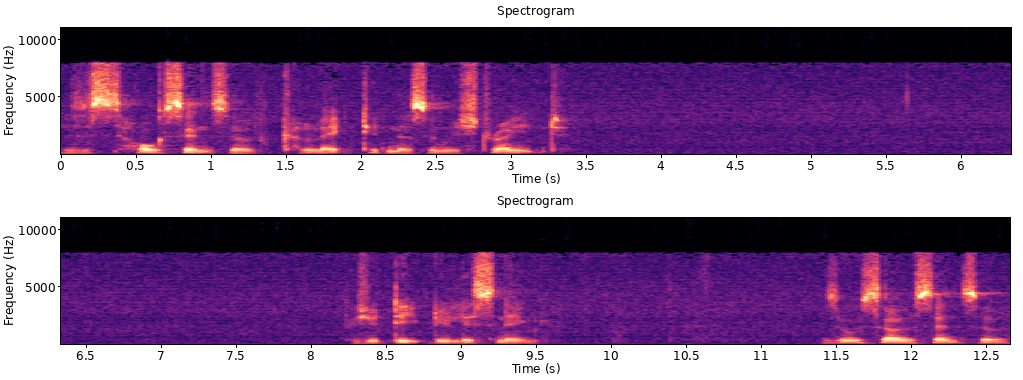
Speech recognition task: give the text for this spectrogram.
there's this whole sense of collectedness and restraint. Because you're deeply listening there's also a sense of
